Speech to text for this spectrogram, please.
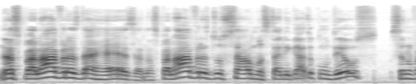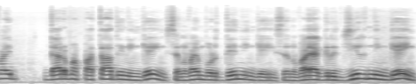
nas palavras da reza, nas palavras dos salmos, está ligado com Deus, você não vai dar uma patada em ninguém, você não vai morder ninguém, você não vai agredir ninguém,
